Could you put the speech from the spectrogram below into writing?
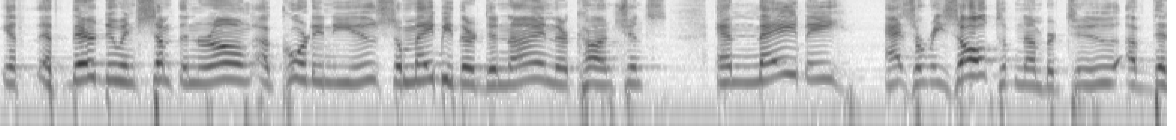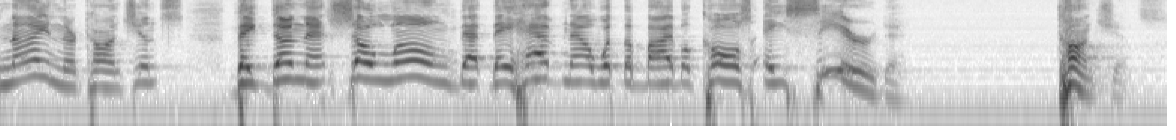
if, if they're doing something wrong according to you, so maybe they're denying their conscience, and maybe as a result of number two, of denying their conscience, they've done that so long that they have now what the Bible calls a seared conscience.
